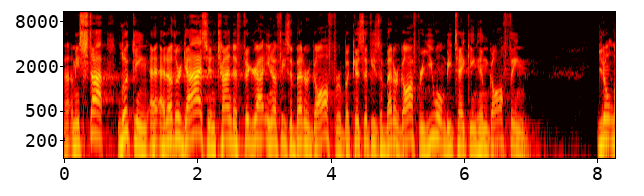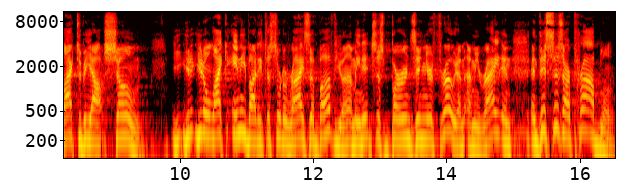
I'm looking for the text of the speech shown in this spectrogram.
I mean, stop looking at other guys and trying to figure out, you know, if he's a better golfer, because if he's a better golfer, you won't be taking him golfing. You don't like to be outshone. You, you, don't like anybody to sort of rise above you. I mean, it just burns in your throat. I mean, right? And, and this is our problem.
